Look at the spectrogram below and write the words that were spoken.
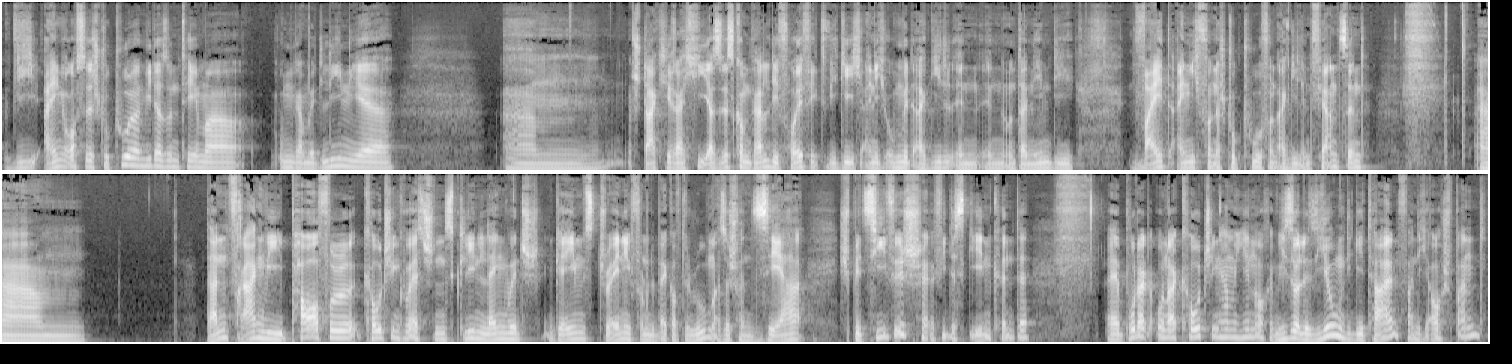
wie eingerostete Strukturen wieder so ein Thema. Umgang mit Linie, ähm, stark Hierarchie, also das kommt relativ häufig. Wie gehe ich eigentlich um mit Agil in, in Unternehmen, die weit eigentlich von der Struktur von Agil entfernt sind? Ähm, dann Fragen wie Powerful Coaching Questions, Clean Language, Games, Training from the Back of the Room, also schon sehr spezifisch, wie das gehen könnte. Äh, Product Owner Coaching haben wir hier noch. Visualisierung digital, fand ich auch spannend.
